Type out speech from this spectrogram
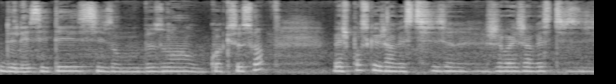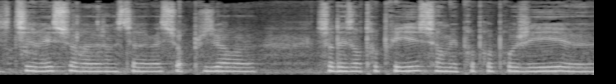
de les aider s'ils en ont besoin ou quoi que ce soit. Mais je pense que j'investirais, ouais, j'investirais sur, euh, ouais, sur plusieurs, euh, sur des entreprises, sur mes propres projets, euh,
